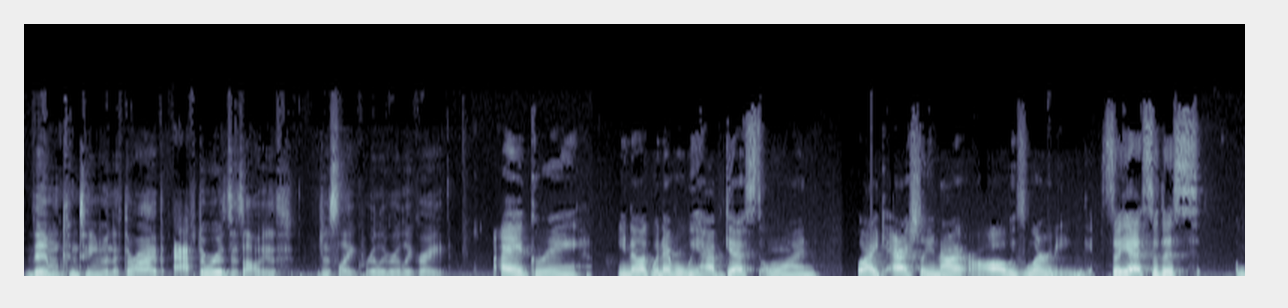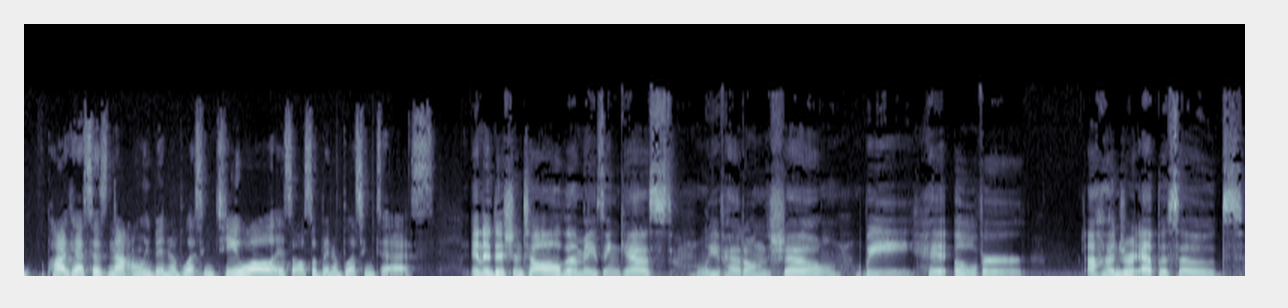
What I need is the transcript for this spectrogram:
them continuing to thrive afterwards is always just like really really great I agree. You know, like whenever we have guests on, like Ashley and I are always learning. So, yeah, so this podcast has not only been a blessing to you all, it's also been a blessing to us. In addition to all the amazing guests we've had on the show, we hit over a hundred episodes.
